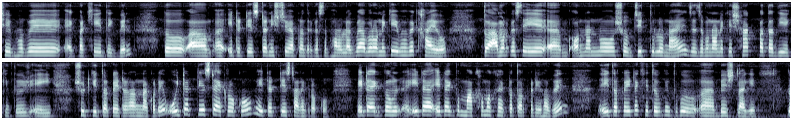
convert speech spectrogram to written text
সেভাবে একবার খেয়ে দেখবেন। তো এটা টেস্টটা নিশ্চয়ই আপনাদের কাছে ভালো লাগবে। আবার অনেকে এভাবে খায়ও। তো আমার কাছে অন্যান্য সবজির তুলনায় যে যেমন অনেকে শাক পাতা দিয়ে কিন্তু এই শুটকির তরকারিটা রান্না করে, ওইটার টেস্ট একরকম, এটার টেস্ট আরেক রকম। এটা একদম, এটা এটা একদম মাখা মাখা একটা তরকারি হবে। এই তরকারিটা খেতেও কিন্তু বেশ লাগে। তো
